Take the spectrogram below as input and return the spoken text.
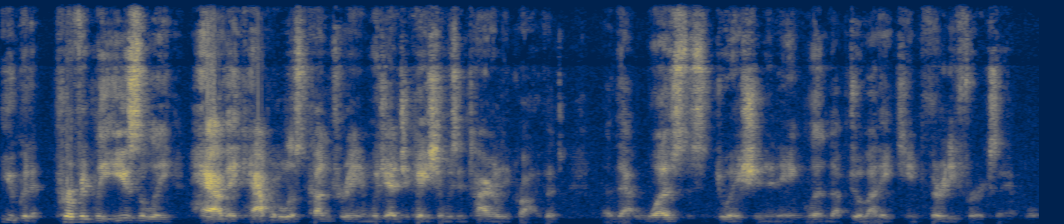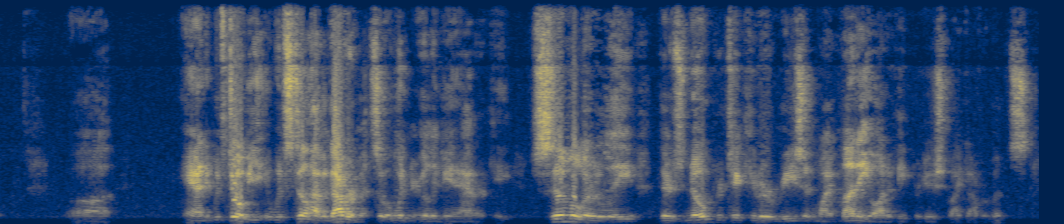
You could perfectly easily have a capitalist country in which education was entirely private. Uh, that was the situation in England up to about 1830, for example. Uh, and it would still be, it would still have a government, so it wouldn't really be an anarchy. Similarly, there's no particular reason why money ought to be produced by governments,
